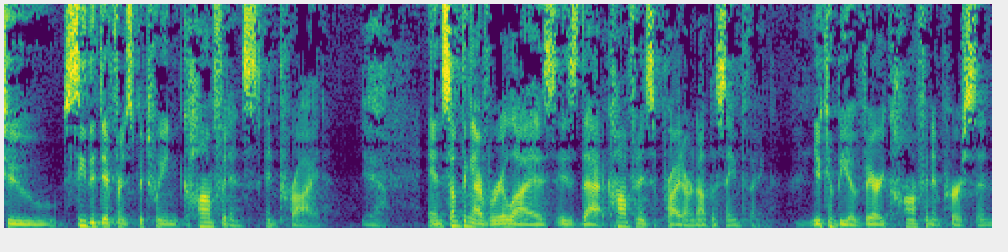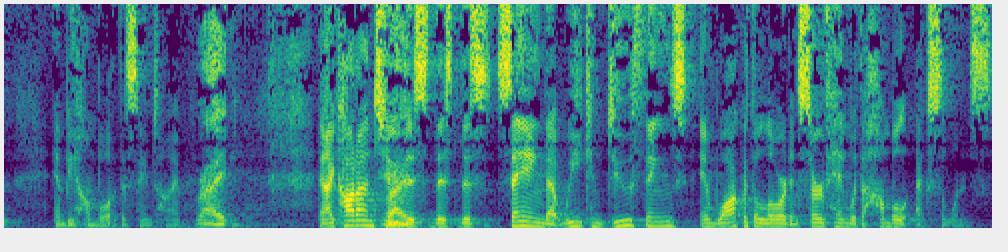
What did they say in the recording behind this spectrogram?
to see the difference between confidence and pride? Yeah. And something I've realized is that confidence and pride are not the same thing. Mm-hmm. You can be a very confident person and be humble at the same time. Right. And I caught on to right. this, this, this saying that we can do things and walk with the Lord and serve Him with a humble excellence.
